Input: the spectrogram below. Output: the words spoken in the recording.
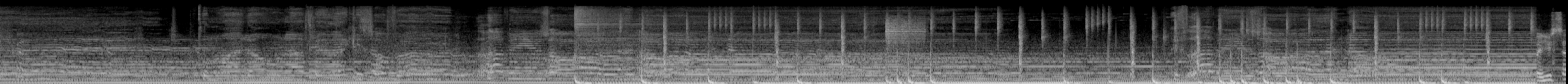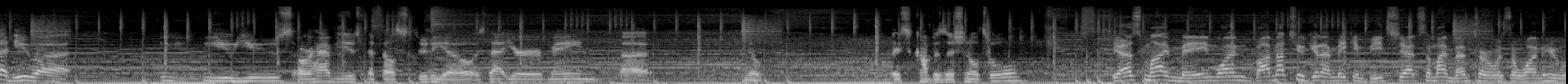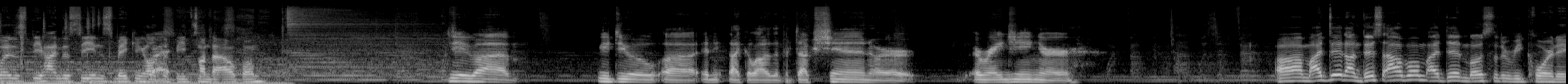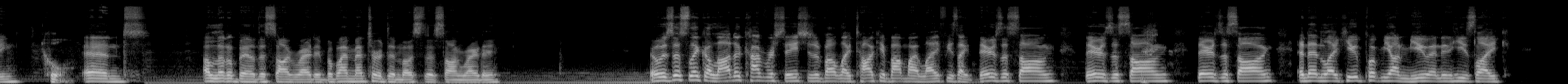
then why don't I feel like it's over? So you said you uh you, you use or have used FL Studio. Is that your main uh you know basic compositional tool? Yeah, that's my main one, but I'm not too good at making beats yet. So my mentor was the one who was behind the scenes making all Right. the beats on the album. Do you um you do uh any like a lot of the production or arranging or Um, I did on this album. I did most of the recording cool. and a little bit of the songwriting, but my mentor did most of the songwriting. It was just like a lot of conversations about like talking about my life. He's like, "There's a song, there's a song, there's a song," and then like he would put me on mute, and then he's like,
